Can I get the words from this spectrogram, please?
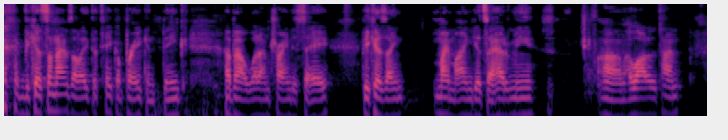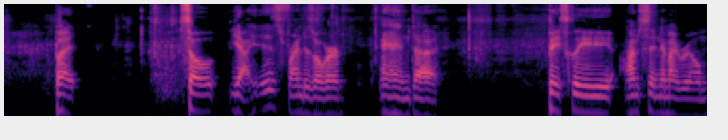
because sometimes I like to take a break and think about what I'm trying to say because I my mind gets ahead of me um, a lot of the time. But so yeah, his friend is over, and uh, basically I'm sitting in my room,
